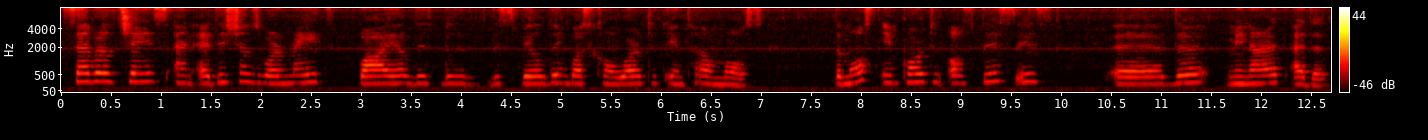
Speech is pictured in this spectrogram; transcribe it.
Several changes and additions were made while this, this building was converted into a mosque. The most important of this is uh, the minaret added.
